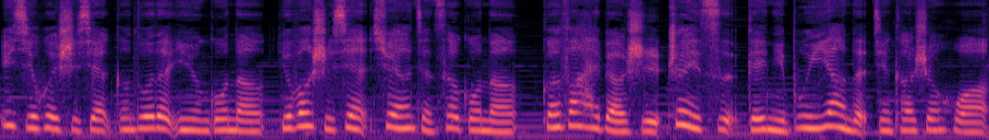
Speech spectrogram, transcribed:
预计会实现更多的应用功能，有望实现血氧检测功能。官方还表示，这一次给你不一样的健康生活。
